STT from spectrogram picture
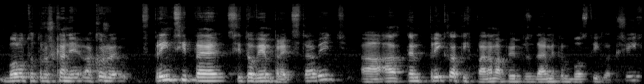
bolo to troška, ne, akože v princípe si to viem predstaviť a, a ten príklad tých Panama Papers, dajme to, bol z tých lepších,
